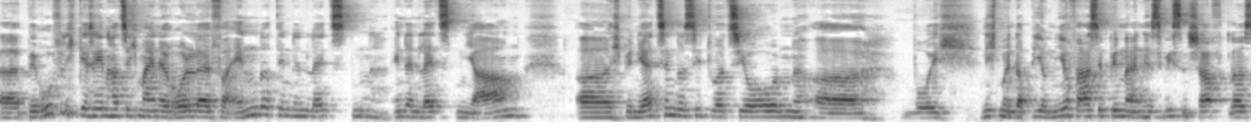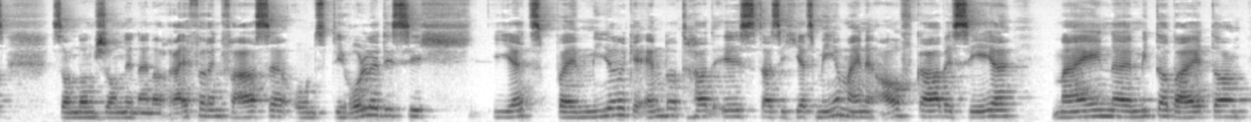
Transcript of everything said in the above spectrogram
Äh, beruflich gesehen hat sich meine Rolle verändert in den letzten, in den letzten Jahren. Äh, ich bin jetzt in der Situation, äh, wo ich nicht mehr in der Pionierphase bin eines Wissenschaftlers, sondern schon in einer reiferen Phase. Und die Rolle, die sich jetzt bei mir geändert hat, ist, dass ich jetzt mehr meine Aufgabe sehe, meine Mitarbeiter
